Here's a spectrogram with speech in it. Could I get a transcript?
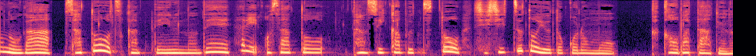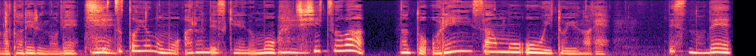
うのが、砂糖を使っているので、やはりお砂糖、炭水化物と脂質というところも、カカオバターというのが取れるので、脂質というのもあるんですけれども、脂質は、なんとオレイン酸も多いというので、ですので、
